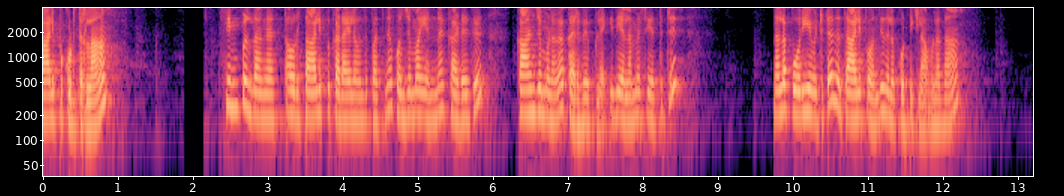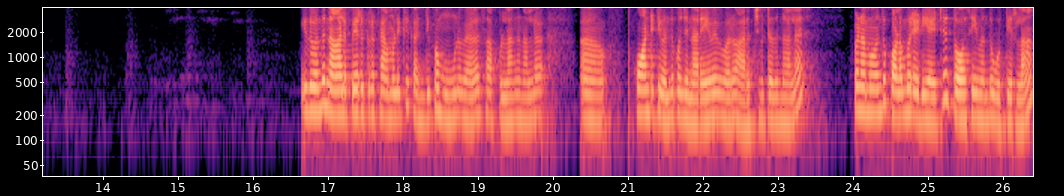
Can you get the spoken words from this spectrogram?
தாளிப்பு கொடுத்துடலாம். சிம்பிள் தாங்க. ஒரு தாளிப்பு கடாயில் வந்து பார்த்திங்கன்னா கொஞ்சமாக எண்ணெய் கடுகு காஞ்ச மிளகா கருவேப்பிலை. இது எல்லாமே சேர்த்துட்டு நல்லா பொரிய விட்டுட்டு அந்த தாளிப்பை வந்து இதில் கொட்டிக்கலாம். அவ்வளோதான். இது வந்து நாலு பேர் இருக்கிற ஃபேமிலிக்கு கண்டிப்பாக மூணு வேளை சாப்பிட்லாங்க. நல்ல குவான்டிட்டி வந்து கொஞ்சம் நிறையவே வரும் அரைச்சி விட்டதுனால. இப்போ நம்ம வந்து குழம்பு ரெடி ஆகிடுச்சு தோசையும் வந்து ஊற்றிடலாம்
